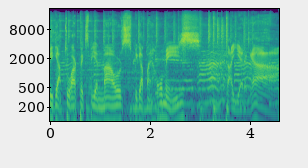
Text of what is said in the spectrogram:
Big up to ARPXP and Mowers, big up my homies. Tayerga.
